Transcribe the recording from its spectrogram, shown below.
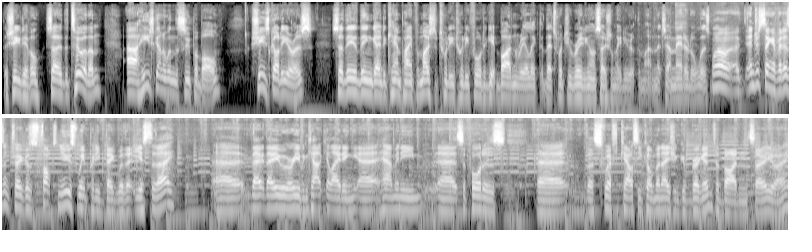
the she devil. So the two of them, uh, he's going to win the Super Bowl. She's got eras. So they're then going to campaign for most of 2024 to get Biden re-elected. That's what you're reading on social media at the moment. That's how mad it all is. Well, uh, interesting if it isn't true because Fox News went pretty big with it yesterday. Uh, they, they were even calculating uh, how many uh, supporters uh, the Swift Kelce combination could bring in for Biden. So, anyway,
